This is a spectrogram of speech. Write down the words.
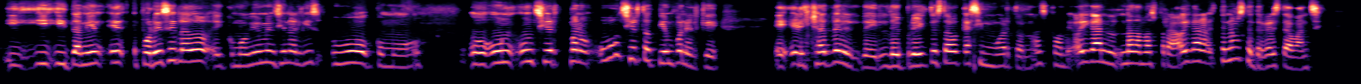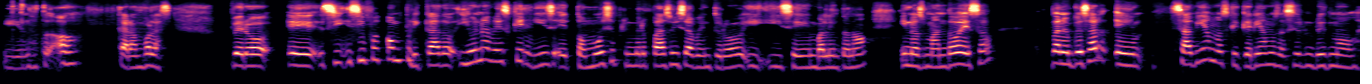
Y, y, también eh, por ese lado, como bien menciona Liz, hubo como un, cierto, bueno, hubo un cierto tiempo en el que eh, el chat del, del, proyecto estaba casi muerto, ¿no? Es como de, oigan, nada más para, oigan, tenemos que entregar este avance. Y nosotros, oh, carambolas. Pero eh, sí, sí fue complicado. Y una vez que Liz eh, tomó ese primer paso y se aventuró y, y, se envalentonó y nos mandó eso, para empezar, eh, sabíamos que queríamos hacer un ritmo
